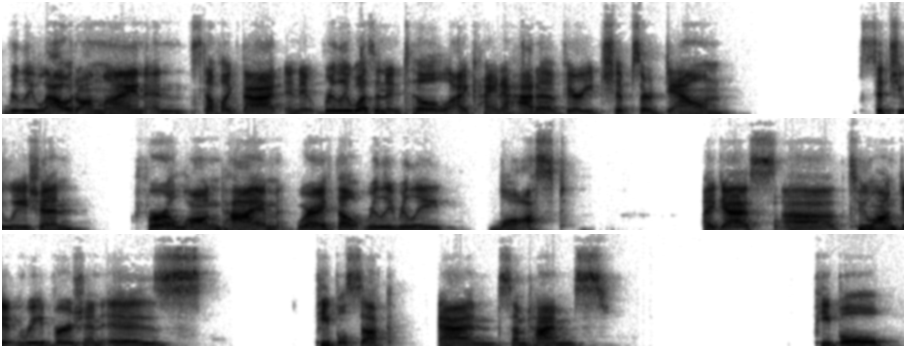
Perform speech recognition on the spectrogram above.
really loud online and stuff like that and it really wasn't until i kind of had a very chips are down situation for a long time where I felt really, really lost. I guess uh, too long didn't read version is people suck, and sometimes people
